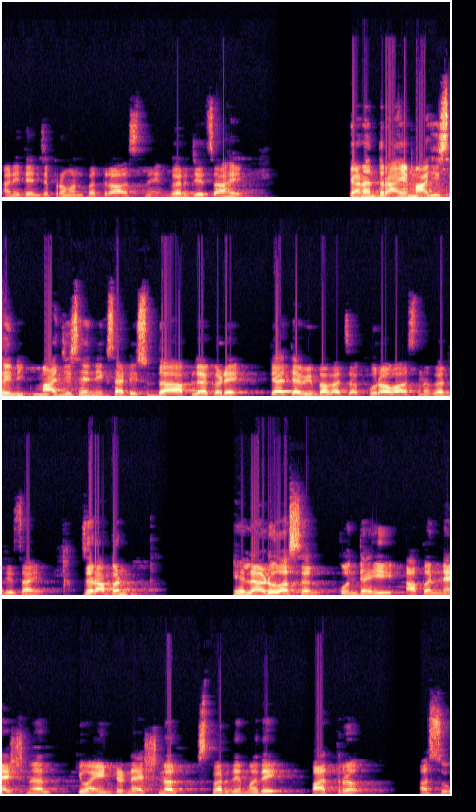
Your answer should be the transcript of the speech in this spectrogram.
आणि त्यांचे प्रमाणपत्र असणे गरजेचं आहे. त्यानंतर आहे माजी सैनिक. माजी सैनिकसाठी सुद्धा आपल्याकडे त्या त्या विभागाचा पुरावा असणं गरजेचं आहे. जर आपण खेळाडू असेल कोणत्याही आपण नॅशनल किंवा इंटरनॅशनल स्पर्धेमध्ये पात्र असू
